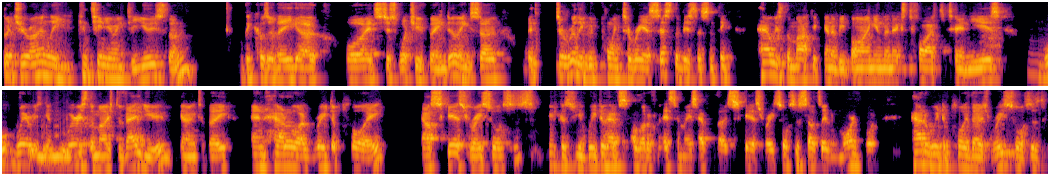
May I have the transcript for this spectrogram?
but you're only continuing to use them because of ego or it's just what you've been doing. So it's a really good point to reassess the business and think how is the market going to be buying in the next five to 10 years? Mm. Where is, where is the most value going to be? And how do I redeploy our scarce resources? Because you know, we do have a lot of SMEs have those scarce resources, so it's even more important. How do we deploy those resources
